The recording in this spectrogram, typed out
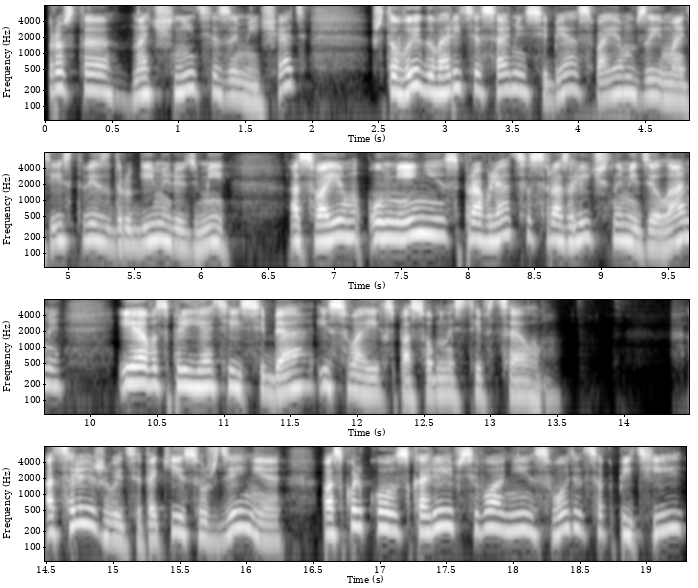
Просто начните замечать, что вы говорите сами себе о своем взаимодействии с другими людьми, о своем умении справляться с различными делами и о восприятии себя и своих способностей в целом. Отслеживайте такие суждения, поскольку, скорее всего, они сводятся к 5-10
